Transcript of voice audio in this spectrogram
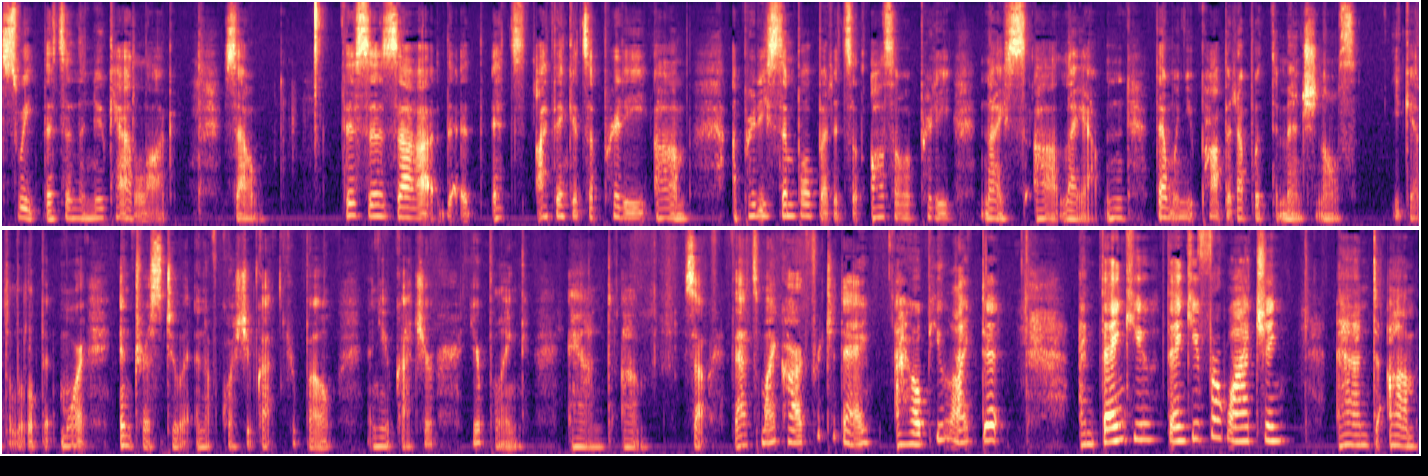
suite that's in the new catalog. So this is uh, it's I think it's a pretty um, a pretty simple, but it's also a pretty nice uh, layout. And then when you pop it up with dimensionals, you get a little bit more interest to it. And of course, you've got your bow and you've got your your bling. And um, so that's my card for today. I hope you liked it. And thank you, thank you for watching. And um,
